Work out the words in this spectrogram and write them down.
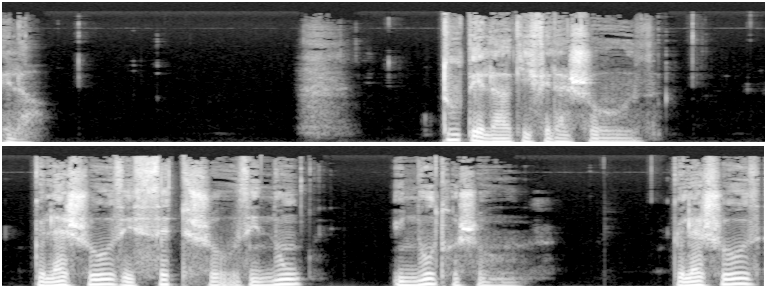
est là. Tout est là qui fait la chose, que la chose est cette chose et non une autre chose, que la chose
